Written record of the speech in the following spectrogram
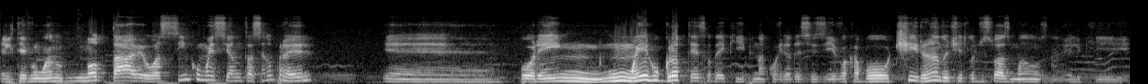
ele teve um ano notável, assim como esse ano está sendo para ele. É, porém, um erro grotesco da equipe na corrida decisiva acabou tirando o título de suas mãos. Né? Ele que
